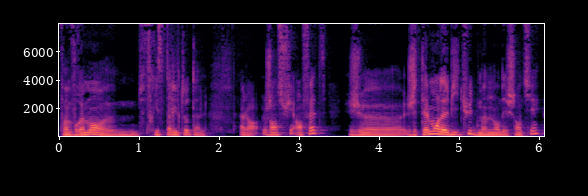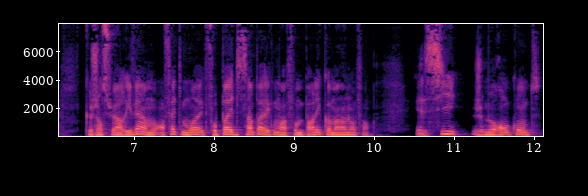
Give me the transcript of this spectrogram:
enfin vraiment euh, freestyle total. Alors j'en suis, en fait, j'ai tellement l'habitude maintenant des chantiers que j'en suis arrivé à, en fait moi, il faut pas être sympa avec moi, faut me parler comme à un enfant. Et si je me rends compte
